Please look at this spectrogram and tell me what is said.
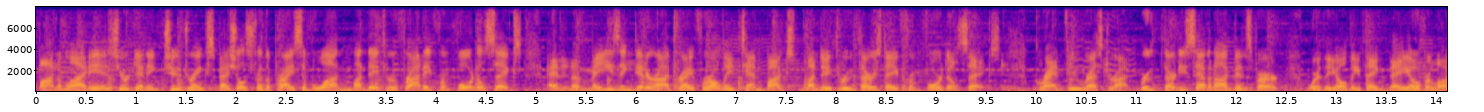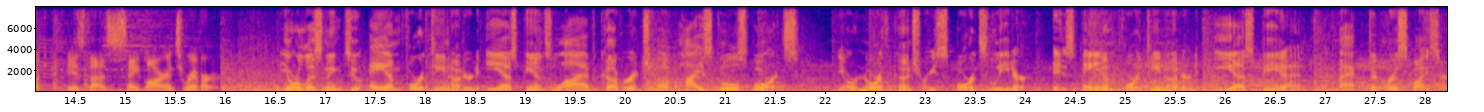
Bottom line is, you're getting two drink specials for the price of one Monday through Friday from 4 till 6, and an amazing dinner entree for only 10 bucks Monday through Thursday from 4 till 6. Grandview Restaurant, Route 37 Ogdensburg, where the only thing they overlook is the St. Lawrence River. You're listening to AM 1400 ESPN's live coverage of high school sports. Your North Country sports leader is AM 1400 ESPN. Back to Chris Spicer.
